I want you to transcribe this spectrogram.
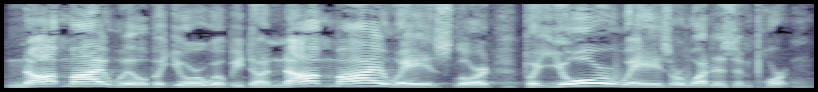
not my will, but your will be done. Not my ways, Lord, but your ways are what is important.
